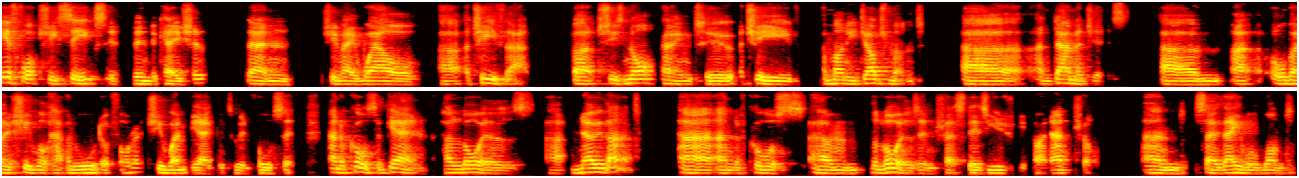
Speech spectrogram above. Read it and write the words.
If what she seeks is vindication, then she may well uh, achieve that. But she's not going to achieve a money judgment uh, and damages. Um, uh, although she will have an order for it, she won't be able to enforce it. And of course, again, her lawyers uh, know that. Uh, and of course, um, the lawyer's interest is usually financial. And so they will want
